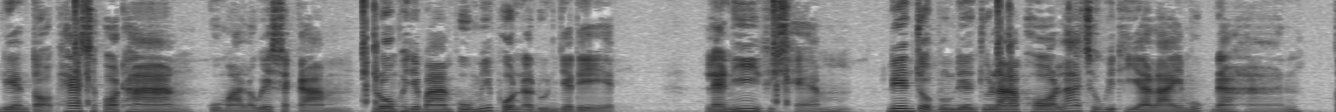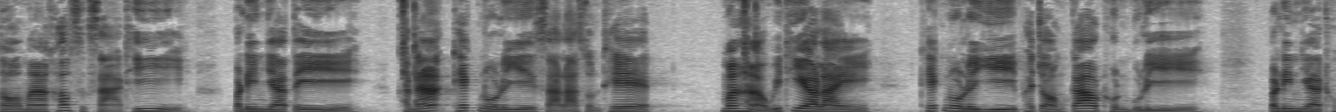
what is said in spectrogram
เรียนต่อแพทย์เฉพาะทาง กุมารเวชกรรม โรงพยาบาลภูมิพลอดุลยเดช และนี่คือแชมป์เรียนจบโรงเรียนจุฬาภรณราชวิทยาลัยมุกดาหาร ต่อมาเข้าศึกษาที่ ปริญญาตรี คณะเทคโนโลยีสารสนเทศ มหาวิทยาลัย เทคโนโลยีพระจอมเกล้าธนบุรี ปริญญาโท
